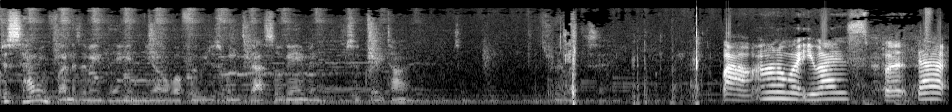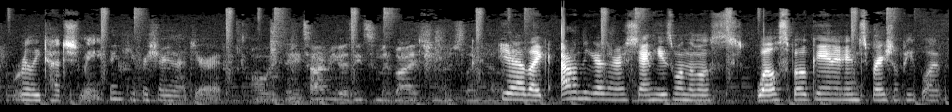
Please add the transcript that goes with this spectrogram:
just having fun is the main thing, and you know, hopefully we just win this basketball game and it's a great time. Wow, I don't know about you guys, but that really touched me. Thank you for sharing that, Jared. Always, anytime you guys need some advice, you know, just let me know. Yeah, like, I don't think you guys understand. He's one of the most well-spoken and inspirational people I've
